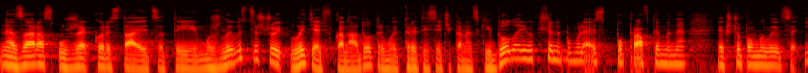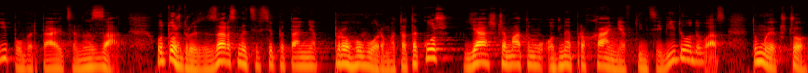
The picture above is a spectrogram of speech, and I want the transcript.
зараз уже користаються тією можливістю, що летять в Канаду, отримують 3 тисячі канадських доларів, якщо не помиляюсь, поправте мене, якщо помилився, і повертаються назад. Отож, друзі, зараз ми ці всі питання проговоримо. Та також я ще матиму одне прохання в кінці відео до вас. Тому, якщо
